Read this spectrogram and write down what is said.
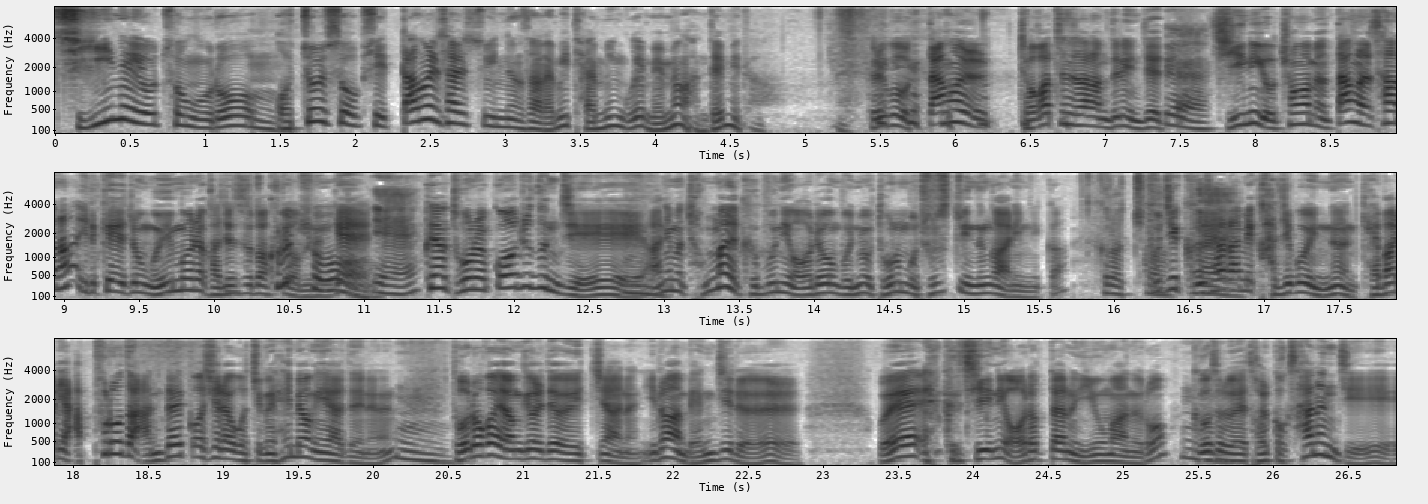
지인의 요청으로 음. 어쩔 수 없이 땅을 살 수 있는 사람이 대한민국에 몇 명 안 됩니다. 그리고 땅을 저 같은 사람들이 이제 예. 지인이 요청하면 땅을 사나 이렇게 좀 의문을 가질 수밖에 그렇죠. 없는 게 예. 그냥 돈을 꿔주든지 음. 아니면 정말 그분이 어려운 분이면 돈을 뭐 줄 수도 있는 거 아닙니까? 그렇죠. 굳이 그 예. 사람이 가지고 있는 개발이 앞으로도 안 될 것이라고 지금 해명해야 되는 음. 도로가 연결되어 있지 않은 이러한 맹지를 왜 그 지인이 어렵다는 이유만으로 음. 그것을 왜 덜컥 사는지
